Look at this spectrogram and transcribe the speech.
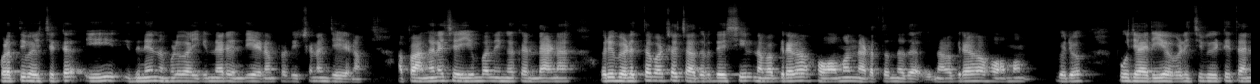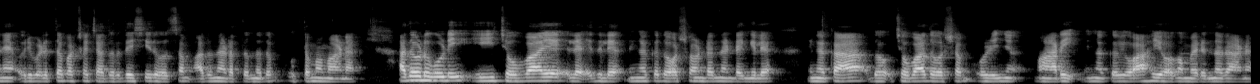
കൊളുത്തി വെച്ചിട്ട് ഈ ഇതിനെ നമ്മൾ വൈകുന്നേരം എന്ത് ചെയ്യണം? പ്രദക്ഷിണം ചെയ്യണം. അപ്പോൾ അങ്ങനെ ചെയ്യുമ്പോൾ നിങ്ങൾക്ക് എന്താണ്? ഒരു വെളുത്തപക്ഷ ചതുർദശിയിൽ നവഗ്രഹ ഹോമം നടത്തുന്നത്. നവഗ്രഹ ഹോമം ഒരു പൂജാരിയെ വിളിച്ച് വീട്ടിൽ തന്നെ ഒരു വെളുത്തപക്ഷ ചതുർദശി ദിവസം അത് നടത്തുന്നതും ഉത്തമമാണ്. അതോടുകൂടി ഈ ചൊവ്വായ ഇതിൽ നിങ്ങൾക്ക് ദോഷമുണ്ടെന്നുണ്ടെങ്കിൽ നിങ്ങൾക്ക് ആ ദോ ചൊവ്വാദോഷം ഒഴിഞ്ഞ് മാറി നിങ്ങൾക്ക് വിവാഹയോഗം വരുന്നതാണ്.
